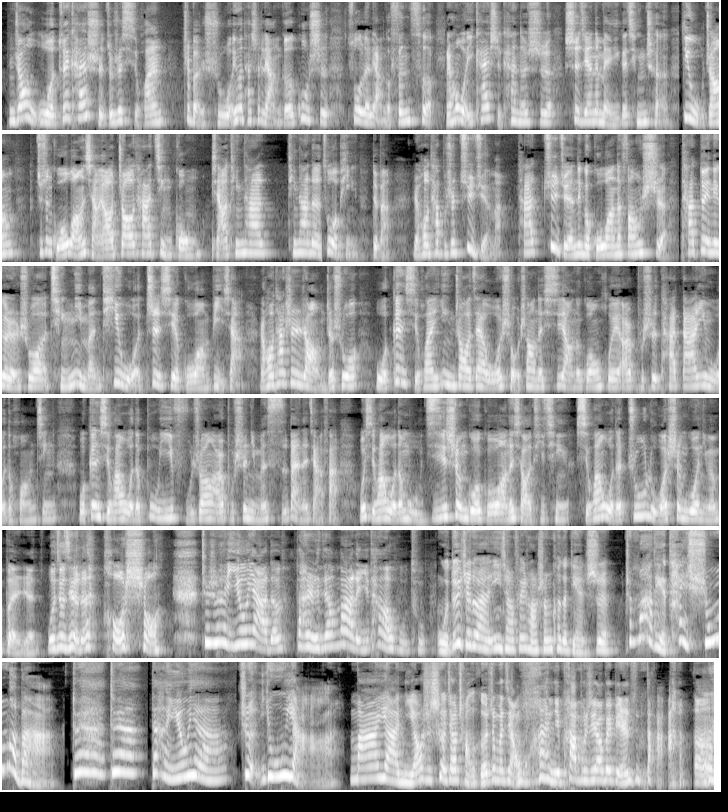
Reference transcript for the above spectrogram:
你知道我最开始就是喜欢这本书，因为它是两个故事做了两个分册。然后我一开始看的是《世间的每一个清晨》第五章。就是国王想要招他进宫，想要听他听他的作品，对吧？然后他不是拒绝嘛？他拒绝那个国王的方式，他对那个人说：“请你们替我致谢国王陛下。”然后他是嚷着说。我更喜欢映照在我手上的夕阳的光辉，而不是他答应我的黄金。我更喜欢我的布衣服装，而不是你们死板的假发。我喜欢我的母鸡胜过国王的小提琴，喜欢我的侏罗胜过你们本人。我就觉得好爽，就是很优雅的把人家骂的一塌糊涂。我对这段印象非常深刻的点是，这骂的也太凶了吧？对啊，对啊，但很优雅。这优雅，妈呀！你要是社交场合这么讲话，你怕不是要被别人打？啊，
